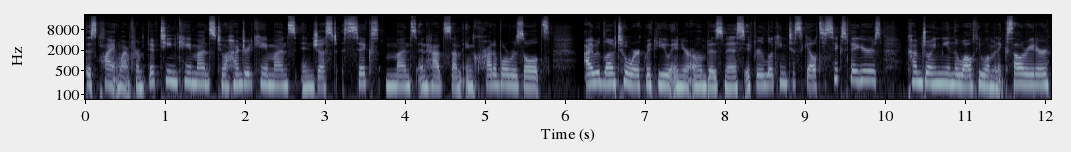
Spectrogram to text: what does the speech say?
This client went from 15K months to 100K months in just six months and had some incredible results. I would love to work with you in your own business. If you're looking to scale to six figures, come join me in the Wealthy Woman Accelerator.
